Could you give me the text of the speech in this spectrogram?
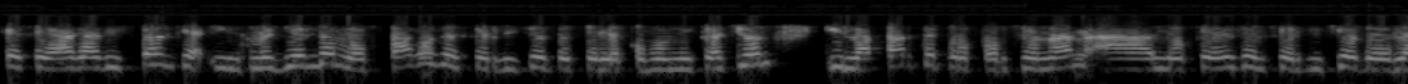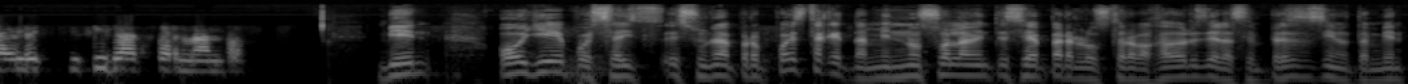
que se haga a distancia, incluyendo los pagos de servicios de telecomunicación y la parte proporcional a lo que es el servicio de la electricidad, Fernando. Bien, oye, pues es, una propuesta que también no solamente sea para los trabajadores de las empresas, sino también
